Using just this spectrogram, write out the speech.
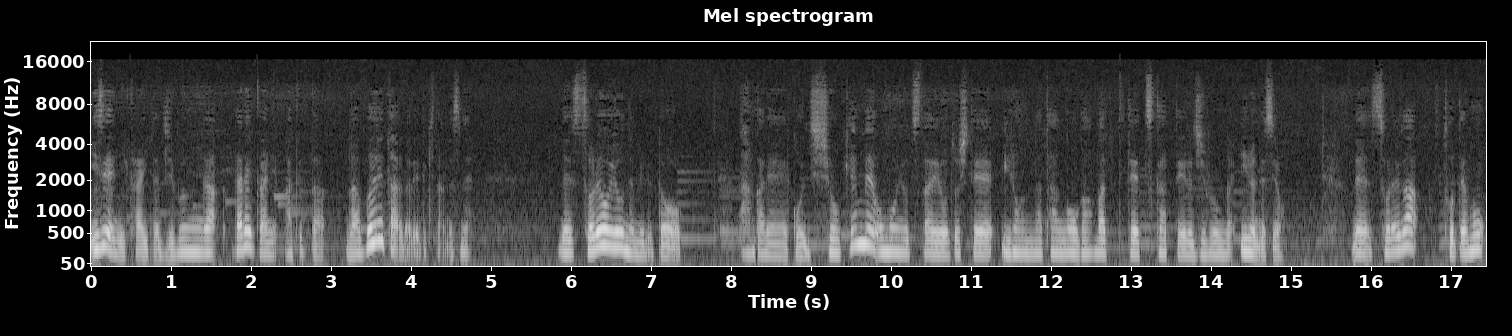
以前に書いた自分が誰かに宛てたラブレターが出てきたんですね。でそれを読んでみるとなんかねこう一生懸命思いを伝えようとしていろんな単語を頑張って使っている自分がいるんですよ。でそれがとても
